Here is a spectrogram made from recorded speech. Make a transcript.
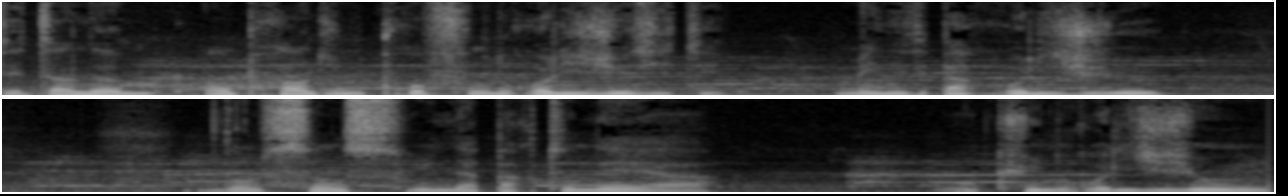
C'était un homme empreint d'une profonde religiosité, mais il n'était pas religieux dans le sens où il n'appartenait à aucune religion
